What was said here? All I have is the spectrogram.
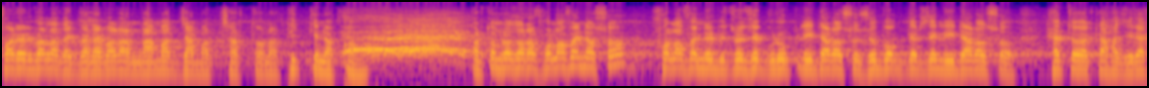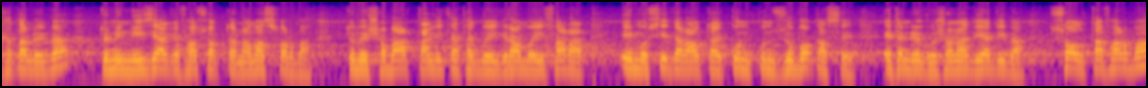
পরের বেলা দেখবেন এবার আর নামাজ জামাত ছাড়তো না, ঠিক কিনা কম আর তোমরা যারা ফলাফাইন আছো, ফলাফাইনের ভিতরে যে গ্রুপ লিডার আছো, যুবকদের যে লিডার আছো, হেতেও একটা হাজিরা খাতা লইবা। তুমি নিজে আগে ফাঁস অক্ত নামাজ পড়বা। তুমি সবার তালিকা থাকবে এই গ্রাম ওই ফারাত, এই মসজিদের আওতায় কোন কোন যুবক আছে, এটা নিয়ে ঘোষণা দিয়া দিবা। চলতা পারবা,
